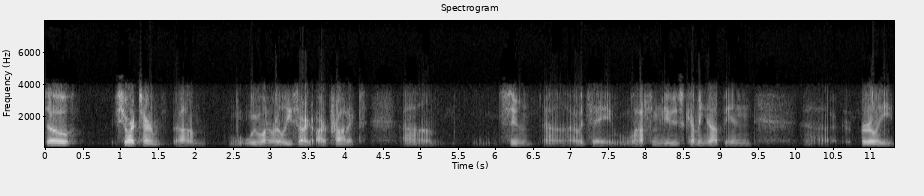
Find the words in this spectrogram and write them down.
So short term, um, we want to release our our product um, soon. Uh, I would say we'll have some news coming up in uh, early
